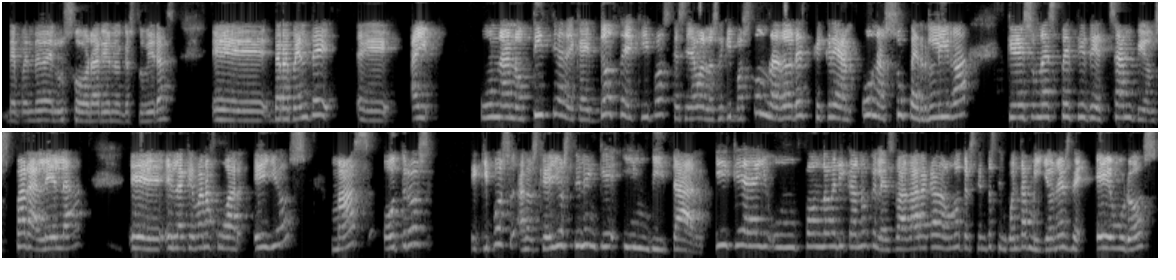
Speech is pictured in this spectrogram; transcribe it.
depende, del, uso horario en el que estuvieras. Eh, de repente eh, hay una noticia de que hay 12 equipos que se llaman los equipos fundadores que crean una Superliga que es una especie de Champions paralela eh, en la que van a jugar ellos más otros equipos a los que ellos tienen que invitar y que hay un fondo americano que les va a dar a cada uno 350 millones de euros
